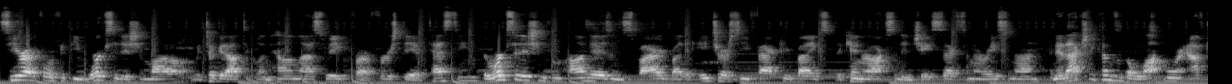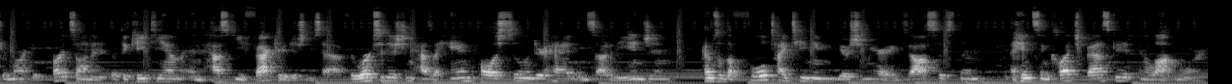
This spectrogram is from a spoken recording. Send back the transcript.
CRF 450 Works Edition model, and we took it out to Glen Helen last week for our first day of testing. The Works Edition from Honda is inspired by the HRC factory bikes that Ken Roczen and Chase Sexton are racing on, and it actually comes with a lot more aftermarket parts on it that the KTM and Husky factory editions have. The Works Edition has a hand polished cylinder head inside of the engine, comes with a full titanium Yoshimura exhaust system, a Hinson clutch basket, and a lot more.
